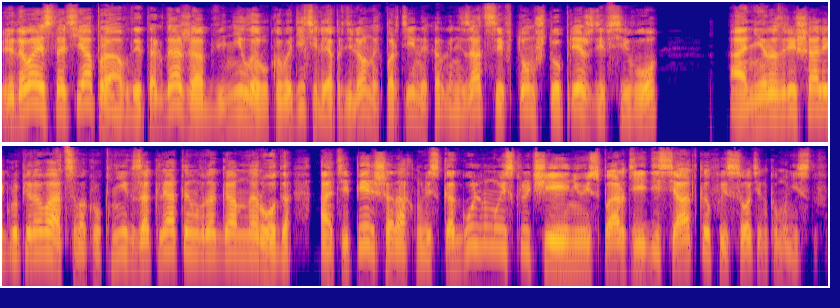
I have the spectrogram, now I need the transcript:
Передовая статья «Правды» тогда же обвинила руководителей определенных партийных организаций в том, что прежде всего – они разрешали группироваться вокруг них заклятым врагам народа, а теперь шарахнулись к огульному исключению из партии десятков и сотен коммунистов.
